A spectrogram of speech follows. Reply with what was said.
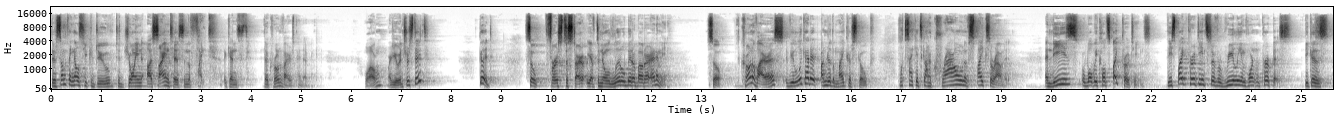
there's something else you could do to join us scientists in the fight against the coronavirus pandemic? Well, are you interested? Good. So, first to start, we have to know a little bit about our enemy. So, the coronavirus, if you look at it under the microscope, looks like it's got a crown of spikes around it. And these are what we call spike proteins. These spike proteins serve a really important purpose because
